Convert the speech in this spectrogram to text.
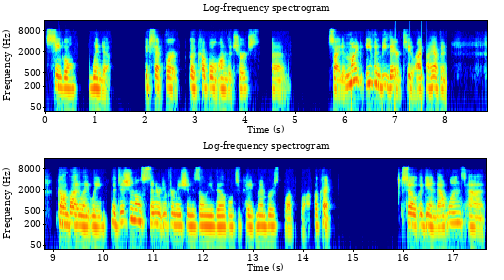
single window, except for a couple on the church uh, side. It might even be there too. I, I haven't gone by lately. Additional center information is only available to paid members, blah, blah, blah. Okay. So again, that one's at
